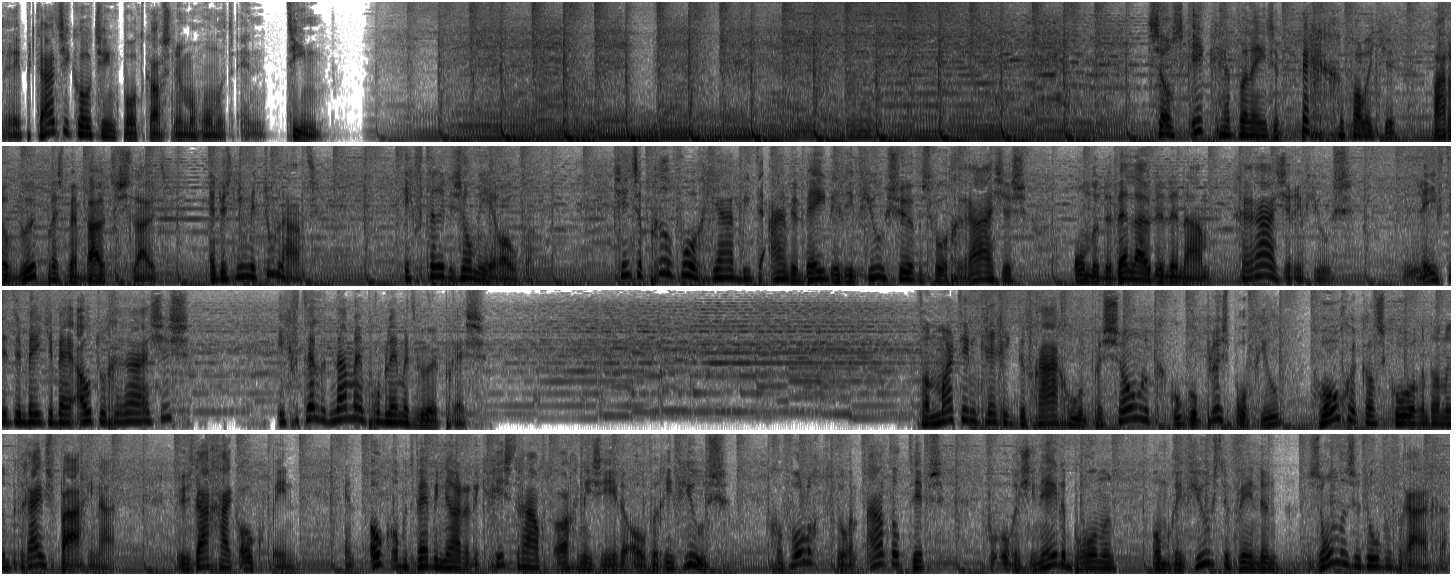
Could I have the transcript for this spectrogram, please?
Reputatiecoaching podcast nummer 110. Zelfs ik heb wel eens een pechgevalletje waardoor WordPress mij buitensluit en dus niet meer toelaat. Ik vertel je er zo meer over. Sinds april vorig jaar biedt de ANWB de review service voor garages onder de welluidende naam Garage Reviews. Leeft dit een beetje bij autogarages? Ik vertel het na mijn probleem met WordPress. Van Martin kreeg ik de vraag hoe een persoonlijk Google Plus profiel hoger kan scoren dan een bedrijfspagina. Dus daar ga ik ook op in. En ook op het webinar dat ik gisteravond organiseerde over reviews. Gevolgd door een aantal tips voor originele bronnen om reviews te vinden zonder ze te hoeven vragen.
